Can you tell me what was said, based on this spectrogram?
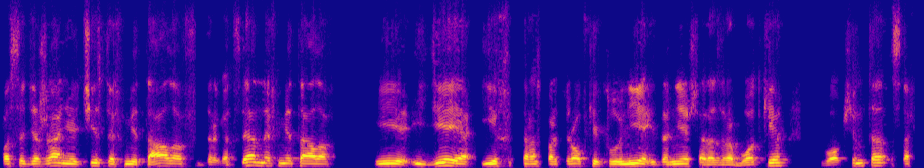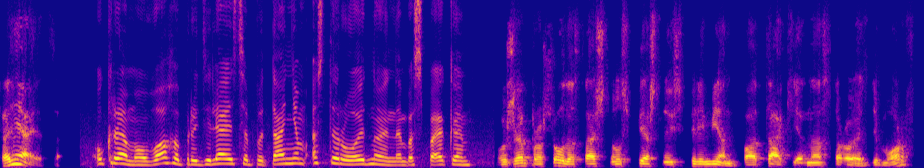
по содержанию чистых металлов, драгоценных металлов. И идея их транспортировки к Луне и дальнейшей разработки, в общем-то, сохраняется. Окрема увага приділяється питанням астероїдної небезпеки. Уже прошел достаточно успешный эксперимент по атаке на астероид Диморф,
